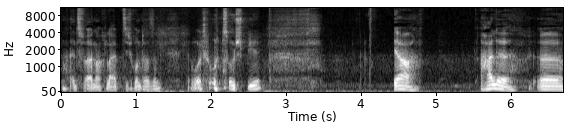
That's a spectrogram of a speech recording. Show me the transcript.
als wir nach Leipzig runter sind. Der wollte uns zum Spiel. Ja, Halle, äh,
